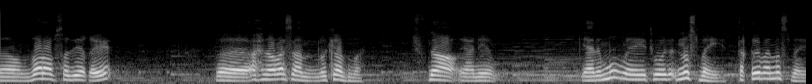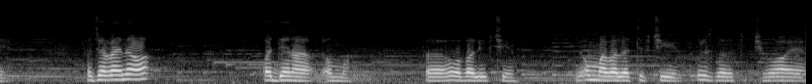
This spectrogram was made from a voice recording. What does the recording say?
فانضرب صديقي فاحنا رأسا ركضنا شفناه يعني يعني مو ميت هو نص ميت تقريبا نص ميت فجريناه وديناه لأمه فهو ظل يبكي الأمة ظلت تبكي كلش ظلت تبكي هواية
